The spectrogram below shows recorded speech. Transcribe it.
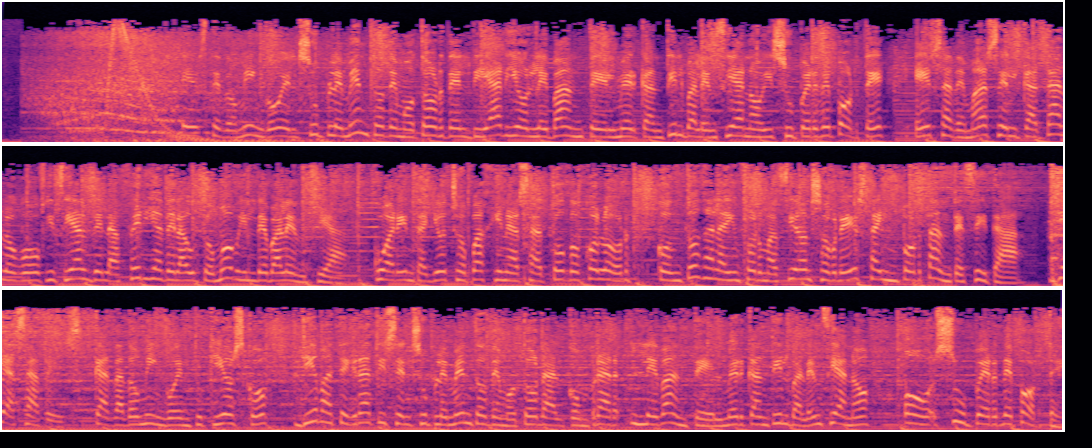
Este domingo, el suplemento de motor del diario Levante, el Mercantil Valenciano y Superdeporte es además el catálogo oficial de la Feria del Automóvil de Valencia. 48 páginas a todo color con toda la información sobre esta importante cita. Ya sabes, cada domingo en tu kiosco, llévate gratis el suplemento de motor al comprar Levante, el Mercantil Valenciano o Superdeporte.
